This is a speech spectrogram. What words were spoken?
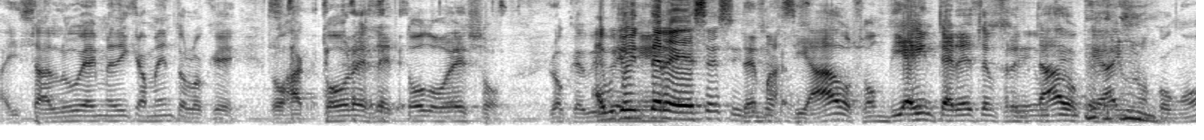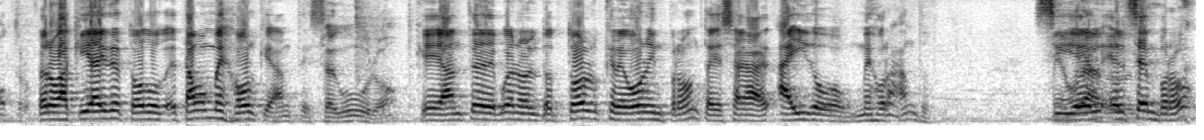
Hay salud y hay medicamento, lo que los actores de todo eso, lo que viven Hay muchos intereses. demasiado, son 10 intereses enfrentados que hay uno con otro. Pero aquí hay de todo, estamos mejor que antes. Seguro. Que antes, bueno, el doctor creó una impronta, esa ha ido mejorando. Si él, sembró.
